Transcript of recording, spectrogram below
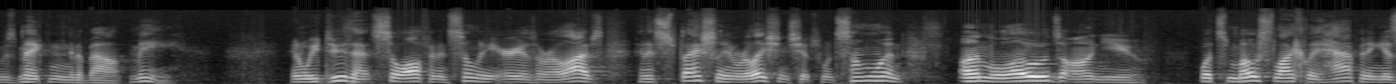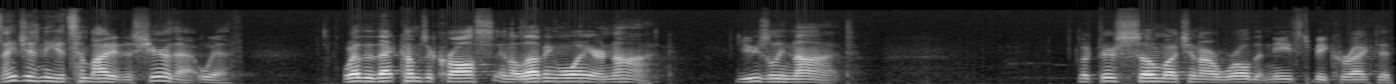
It was making it about me. And we do that so often in so many areas of our lives, and especially in relationships. When someone unloads on you, what's most likely happening is they just needed somebody to share that with whether that comes across in a loving way or not. Usually not. Look, there's so much in our world that needs to be corrected.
